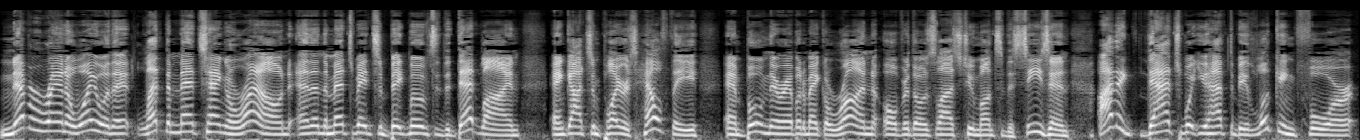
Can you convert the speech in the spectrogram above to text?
never ran away with it, let the Mets hang around, and then the Mets made some big moves at the deadline and got some players healthy, and boom, they were able to make a run over those last two months of the season. I think that's what you have to be looking for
